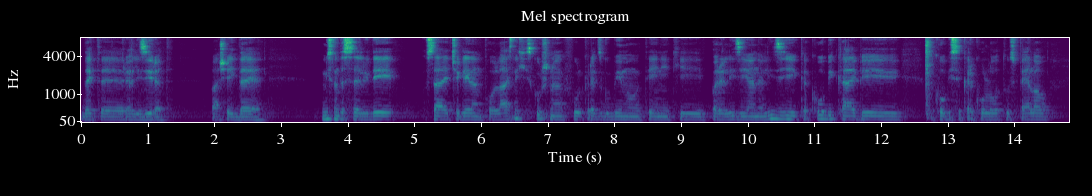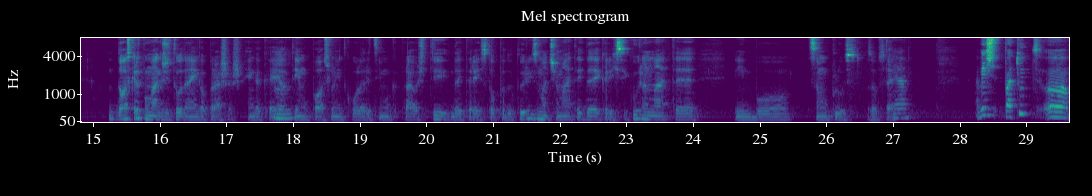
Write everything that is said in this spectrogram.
dajte realizirati vaše ideje. Mislim, da se ljudje, vsaj če gledam po lastnih izkušnjah, fulkrat zgubimo v tej neki paralizi, analizi, kako bi, kaj bi, kako bi se karkoli lotil, uspelal. Doskrat pomaga že to, da enega vprašaš, enega, ki je mm. v tem poslu in tako, recimo, ki praviš ti, da je res stopiti do turizma, če imate ideje, ker jih siguran imate in bo samo plus za vse. Ja. A Veš, pa tudi uh,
